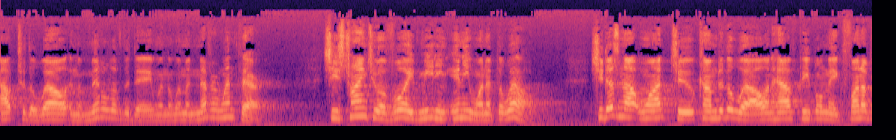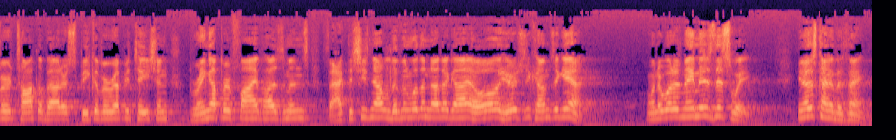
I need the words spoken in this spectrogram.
out to the well in the middle of the day when the women never went there. She's trying to avoid meeting anyone at the well. She does not want to come to the well and have people make fun of her, talk about her, speak of her reputation, bring up her five husbands, fact that she's now living with another guy. Oh, here she comes again. Wonder what his name is this week. You know, this kind of a thing.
